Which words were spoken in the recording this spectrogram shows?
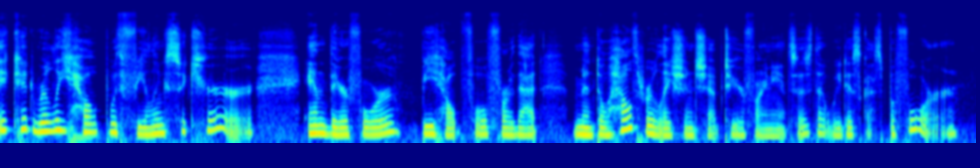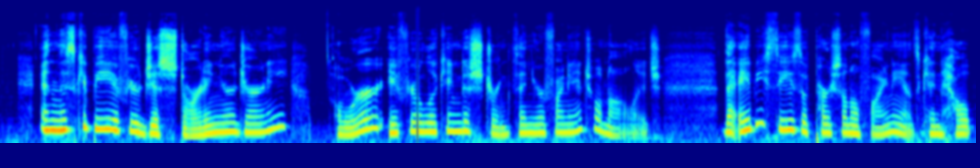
it could really help with feeling secure and therefore be helpful for that mental health relationship to your finances that we discussed before. And this could be if you're just starting your journey or if you're looking to strengthen your financial knowledge. The ABCs of personal finance can help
